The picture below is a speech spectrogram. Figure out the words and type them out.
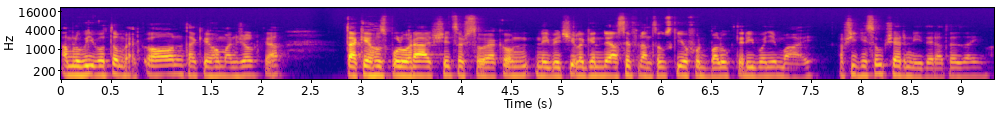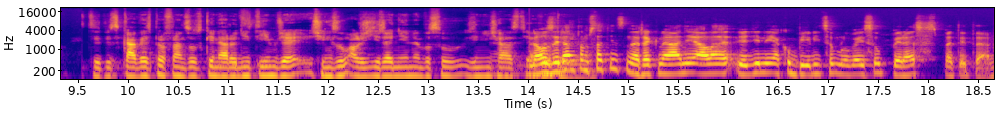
a mluví o tom, jak on, tak jeho manželka, tak jeho spoluhráči, což jsou jako největší legendy asi francouzského fotbalu, který oni mají. A všichni jsou černý, teda to je zajímavé. Typická věc pro francouzský národní tým, že všichni jsou Alžířani nebo jsou z jiné části. No, Zidane tam snad nic neřekne ani, ale jediný jako bílí, co mluví, jsou Pires s Petitem,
